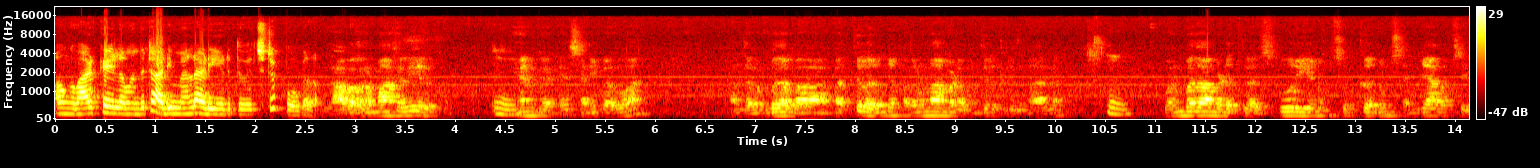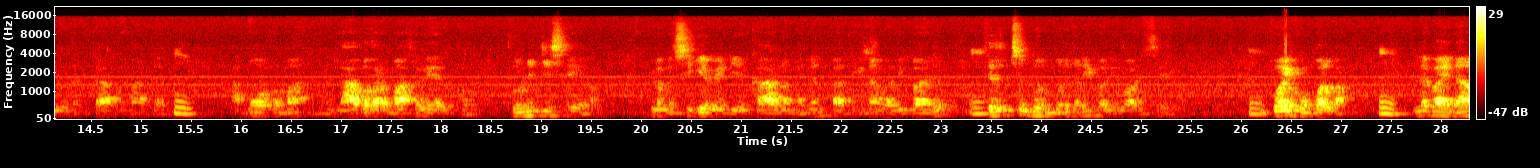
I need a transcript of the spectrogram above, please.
அவங்க வாழ்க்கையில வந்துட்டு அடி மேல அடி எடுத்து வச்சுட்டு போகலாம். லாபகரமாகவே இருக்கும். கேட்ட சனி பகவான் அந்த ஒன்பதாம் பத்துல இருந்து பதினொன்றாம் இடம் வந்திருக்கிறதுனால ஒன்பதாம் இடத்துல சூரியனும் சுக்கரனும் சஞ்சாரம் செய்வதன் காரணமாக ம் அமோகமா லாபகரமாகவே இருக்கும். துணிஞ்சு செய்யலாம் இவங்க செய்ய வேண்டிய காரணம் என்னன்னு பார்த்தீங்கன்னா வழிபாடு. திருச்செந்தூர் முருகனை வழிபாடு செய்யலாம். போய் கும்பிடலாம். இல்லப்பா என்னால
